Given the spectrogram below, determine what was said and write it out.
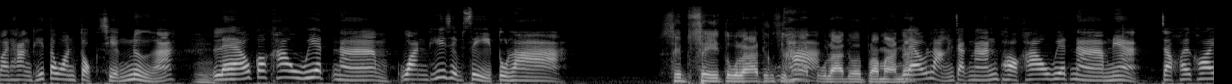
มาทางทิศตะวันตกเฉียงเหนืออแล้วก็เข้าเวียดนามวันที่ 14 ตุลา 14 ตุลาถึง ค่ะ 15 ตุลาโดยประมาณนะ แล้วหลังจากนั้นพอเข้าเวียดนามเนี่ยจะค่อย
